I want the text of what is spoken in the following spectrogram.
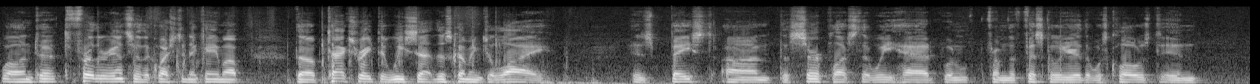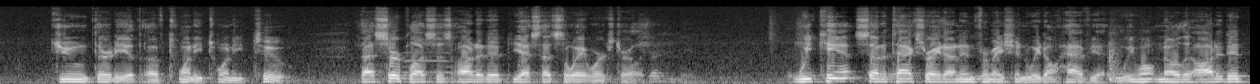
Well, and to to further answer the question that came up, the tax rate that we set this coming July is based on the surplus that we had when, from the fiscal year that was closed in June 30th of 2022. That surplus is audited, yes, that's the way it works, Charlie. We can't set a tax rate on information we don't have yet, and we won't know the audited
